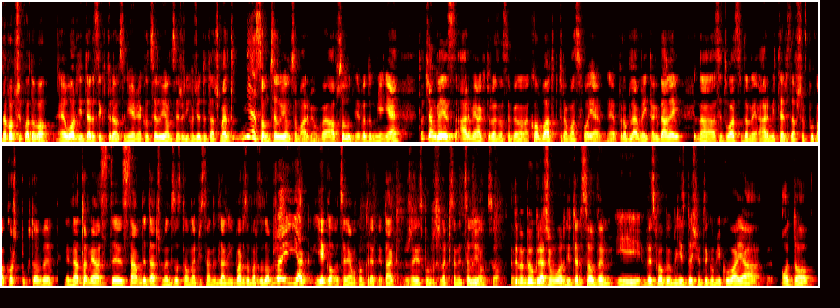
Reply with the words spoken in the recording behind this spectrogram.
No bo przykładowo, e, World Eatersy, które oceniłem jako celujące, jeżeli chodzi o detachment, nie są celującą armią, absolutnie, według mnie nie. To ciągle jest armia, która jest nastawiona na kombat, która ma swoje e, problemy i tak dalej. Na sytuację danej armii też zawsze wpływa koszt punktowy. Natomiast e, sam detachment został napisany dla nich bardzo, bardzo dobrze i jak jego oceniam konkretnie, tak? Że jest po prostu napisany celująco. Gdybym był graczem World Eatersowym i wysłałbym list do świętego Mikołaja o to,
